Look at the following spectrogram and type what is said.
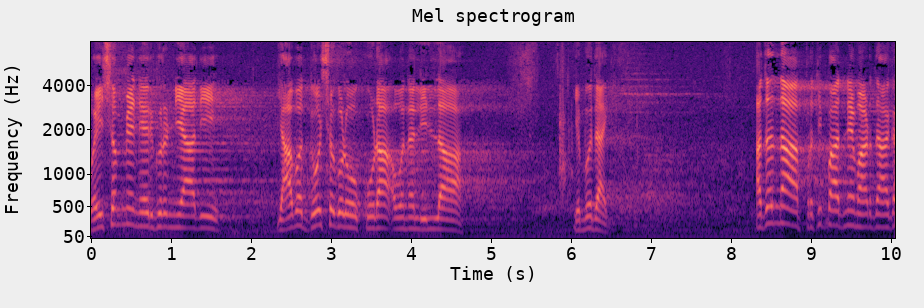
ವೈಷಮ್ಯ ನಿರ್ಗುಣ್ಯಾದಿ ಯಾವ ದೋಷಗಳು ಕೂಡ ಅವನಲ್ಲಿಲ್ಲ ಎಂಬುದಾಗಿ. ಅದನ್ನು ಪ್ರತಿಪಾದನೆ ಮಾಡಿದಾಗ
